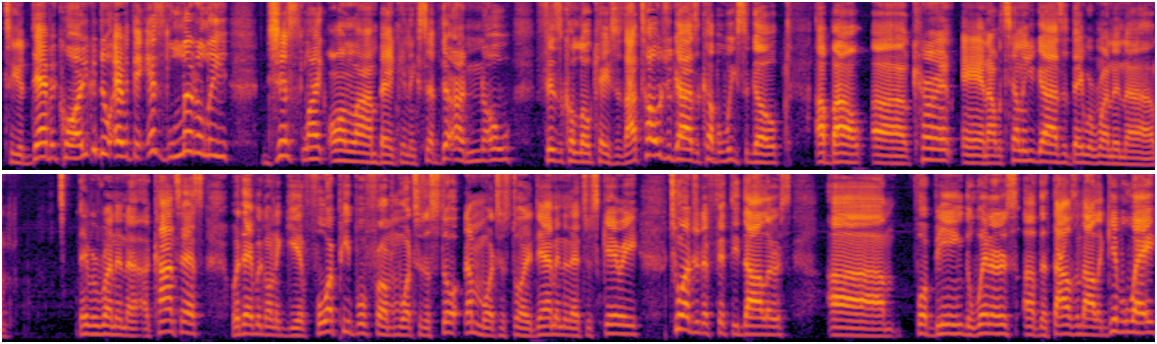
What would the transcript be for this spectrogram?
to your debit card. You can do everything. It's literally just like online banking, except there are no physical locations. I told you guys a couple weeks ago about uh, Current, and I was telling you guys that they were running. Uh, they were running a, a contest where they were going to give four people from more to the store, not more to the story, damn internet too scary, two hundred and fifty dollars um, for being the winners of the thousand dollar giveaway.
